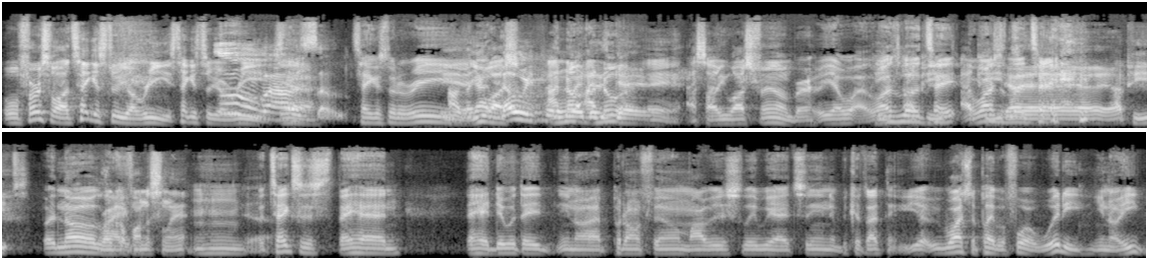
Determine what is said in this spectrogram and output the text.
Well, first of all, take us through your reads. Take us through your Oh, reads. wow. Yeah, so- Take us to the reads. yeah I like, you I watched. know he I know. I know. Hey, I saw you watch film, bro. Yeah, wa- Peeped, watch a little tape. I I watched a little tape. yeah, yeah, yeah. I peeped. But no, Broke like, off on the slant. hmm Yeah. But Texas, they had they had did what they you know had put on film. Obviously, we had seen it because I think yeah, we watched the play before. Woody, you know, he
